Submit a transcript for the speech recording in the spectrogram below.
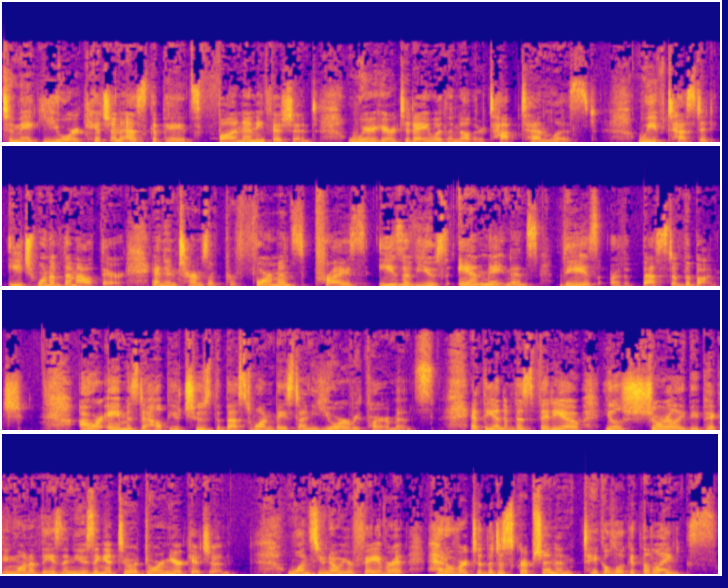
To make your kitchen escapades fun and efficient, we're here today with another top 10 list. We've tested each one of them out there, and in terms of performance, price, ease of use, and maintenance, these are the best of the bunch. Our aim is to help you choose the best one based on your requirements. At the end of this video, you'll surely be picking one of these and using it to adorn your kitchen. Once you know your favorite, head over to the description and take a look at the links.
